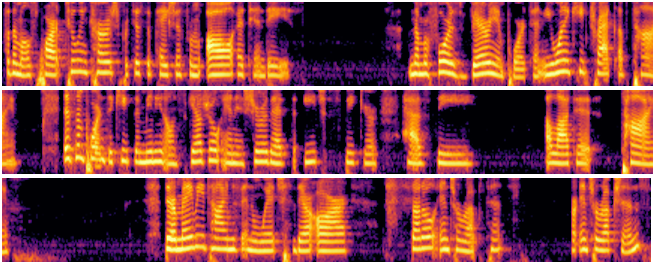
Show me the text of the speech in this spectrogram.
for the most part to encourage participation from all attendees. Number four is very important. You want to keep track of time. It's important to keep the meeting on schedule and ensure that each speaker has the allotted time. There may be times in which there are subtle interruptions or interruptions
